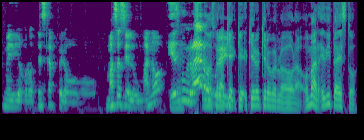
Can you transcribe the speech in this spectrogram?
medio grotesca, pero más hacia lo humano. Es muy raro, no, espera, quiero, quiero verlo ahora. Omar, edita esto.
